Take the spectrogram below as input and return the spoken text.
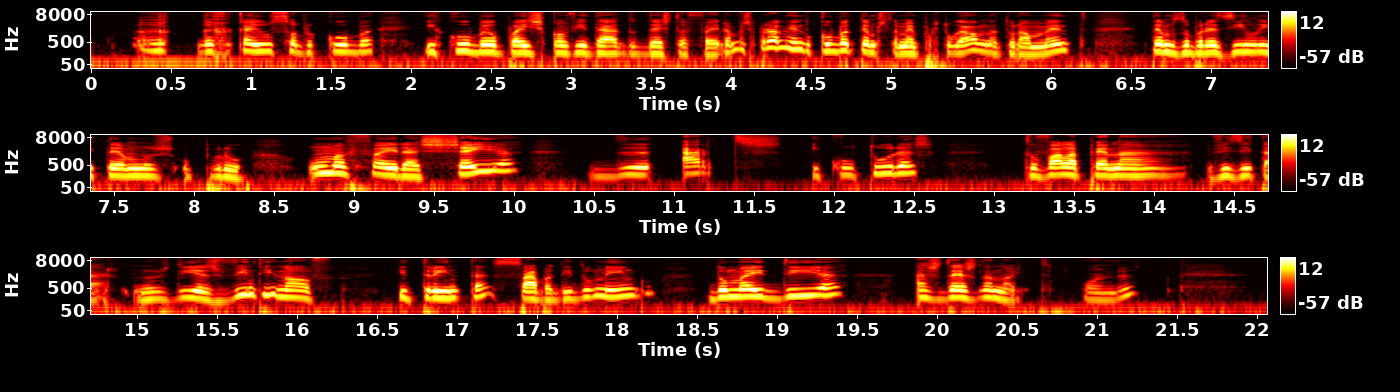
recaiu sobre Cuba e Cuba é o país convidado desta feira. Mas para além de Cuba, temos também Portugal, naturalmente, temos o Brasil e temos o Peru. Uma feira cheia de artes e culturas que vale a pena visitar. Nos dias 29 e 30, sábado e domingo, do meio-dia às 10 da noite. Onde?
